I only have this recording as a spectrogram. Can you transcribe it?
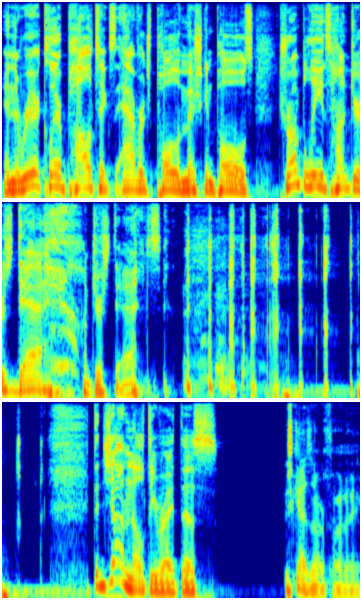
In the Rear Clear Politics average poll of Michigan polls, Trump leads Hunter's dad. Hunter's dad. Did John Nolte write this? These guys are funny.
